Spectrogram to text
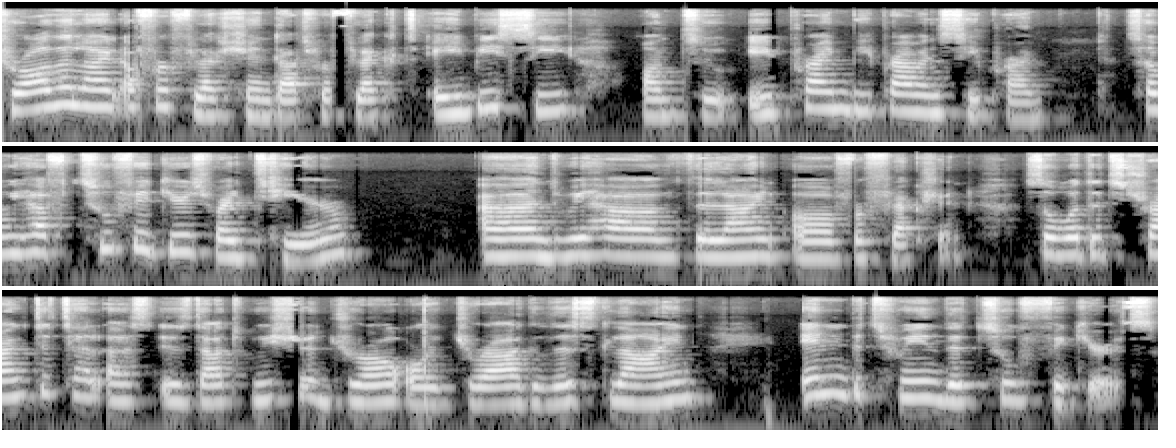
Draw the line of reflection that reflects ABC onto A prime, B prime, and C prime. So we have two figures right here, and we have the line of reflection. So what it's trying to tell us is that we should draw or drag this line in between the two figures.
